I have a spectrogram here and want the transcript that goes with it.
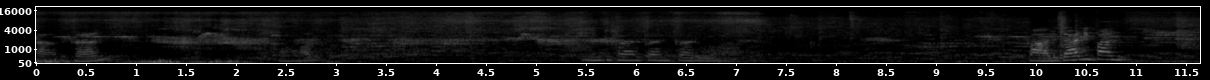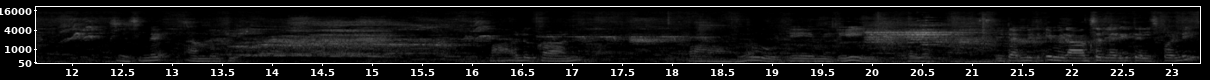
కారు కాని కారు. ఏంటి కారు కాని కారు? పాలు కాని పాలు. తెలిసిందే అందరికీ. పాలు కాని పాలు ఏమిటి? వీటన్నిటికీ మీరు ఆన్సర్లు అడిగి తెలుసుకోండి.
